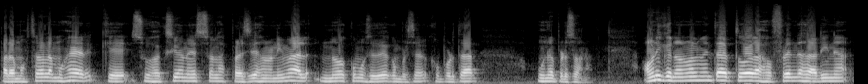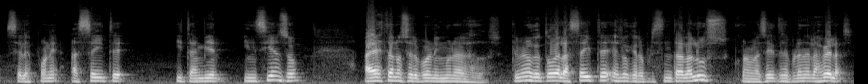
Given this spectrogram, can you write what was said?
para mostrar a la mujer que sus acciones son las parecidas a un animal, no como se debe comportar una persona. Aunque que normalmente a todas las ofrendas de harina se les pone aceite y también incienso, a esta no se le pone ninguna de las dos. Primero que todo, el aceite es lo que representa la luz. Con el aceite se prenden las velas.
